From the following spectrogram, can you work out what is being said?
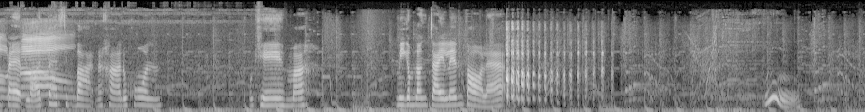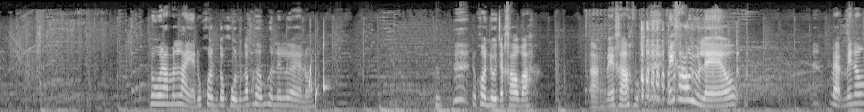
7,880 บาทนะคะทุกคน โอเคมา มีกำลังใจเล่นต่อแล้ว ดูเวลามันไหลอะทุกคนตัวคูณมันก็เพิ่มขึ้นเรื่อยๆอะเนาะทุกคนดูจะเข้าปะอะไม่เข้า ไม่เข้าอยู่แล้ว แบบไม่ต้อง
